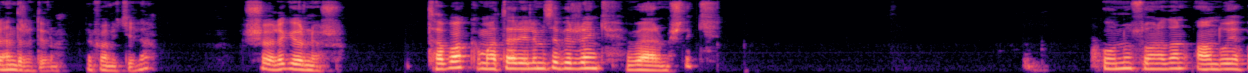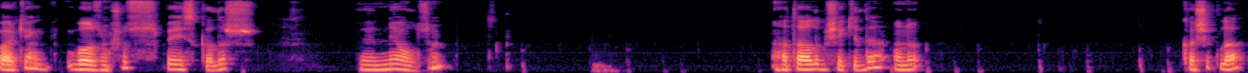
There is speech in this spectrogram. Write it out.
Render ediyorum F12 ile. Şöyle görünüyor. Tabak materyalimize bir renk vermiştik. Onu sonradan undo yaparken bozmuşuz. Base kalır. Ee, ne olsun? Hatalı bir şekilde onu kaşıkla,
